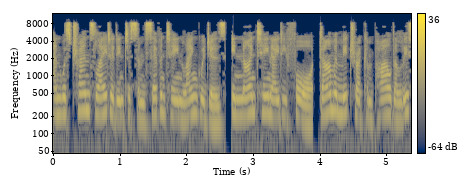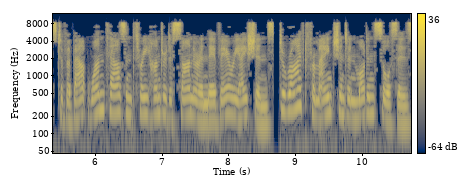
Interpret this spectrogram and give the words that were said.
and was translated into some 17 languages. In 1984, Dharma Mitra compiled a list of about 1,300 asana and their variations, derived from ancient and modern sources.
